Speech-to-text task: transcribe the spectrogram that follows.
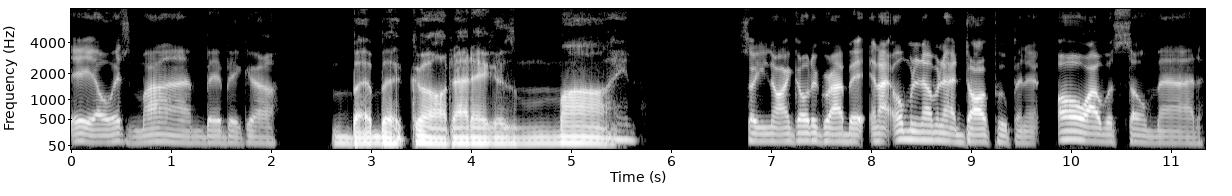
yo, it's mine, baby girl. Baby girl, that egg is mine. So, you know, I go to grab it and I open it up and it had dog poop in it. Oh, I was so mad.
